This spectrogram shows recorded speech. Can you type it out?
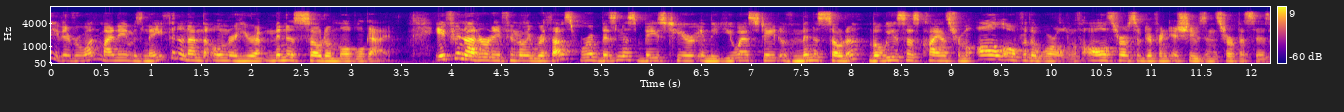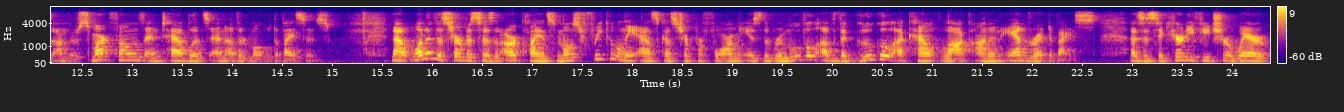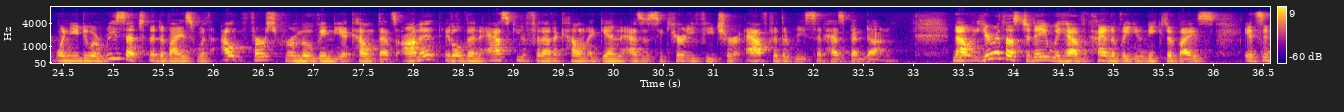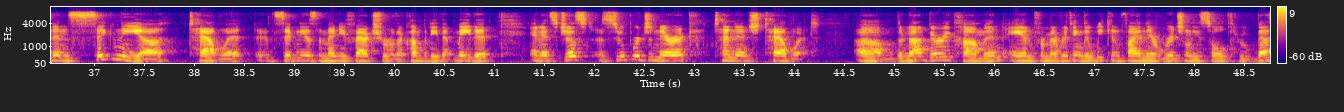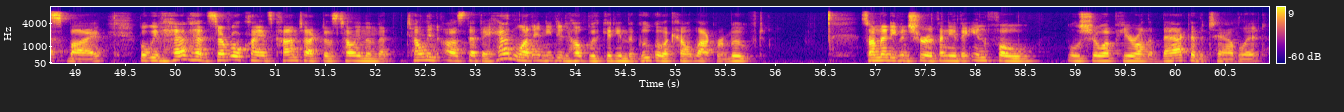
Hey everyone, my name is Nathan and I'm the owner here at Minnesota Mobile Guy. If you're not already familiar with us, we're a business based here in the US state of Minnesota, but we assist clients from all over the world with all sorts of different issues and services on their smartphones and tablets and other mobile devices. Now, one of the services that our clients most frequently ask us to perform is the removal of the Google account lock on an Android device. As a security feature where when you do a reset to the device without first removing the account that's on it, it'll then ask you for that account again as a security feature after the reset has been done. Now, here with us today, we have kind of a unique device. It's an Insignia tablet. Insignia is the manufacturer, the company that made it, and it's just a super generic 10 inch tablet. Um, they're not very common, and from everything that we can find, they originally sold through Best Buy. But we have had several clients contact us telling them that telling us that they had one and needed help with getting the Google account lock removed. So I'm not even sure if any of the info will show up here on the back of the tablet.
